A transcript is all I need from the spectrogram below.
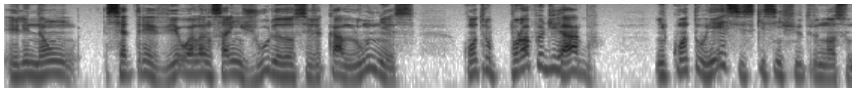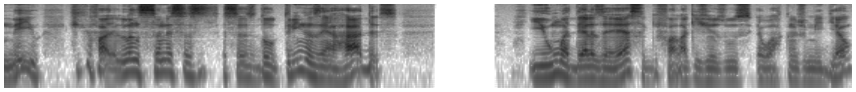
ele não se atreveu a lançar injúrias, ou seja, calúnias contra o próprio diabo. Enquanto esses que se infiltram no nosso meio ficam lançando essas, essas doutrinas erradas, e uma delas é essa, que falar que Jesus é o arcanjo Miguel,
